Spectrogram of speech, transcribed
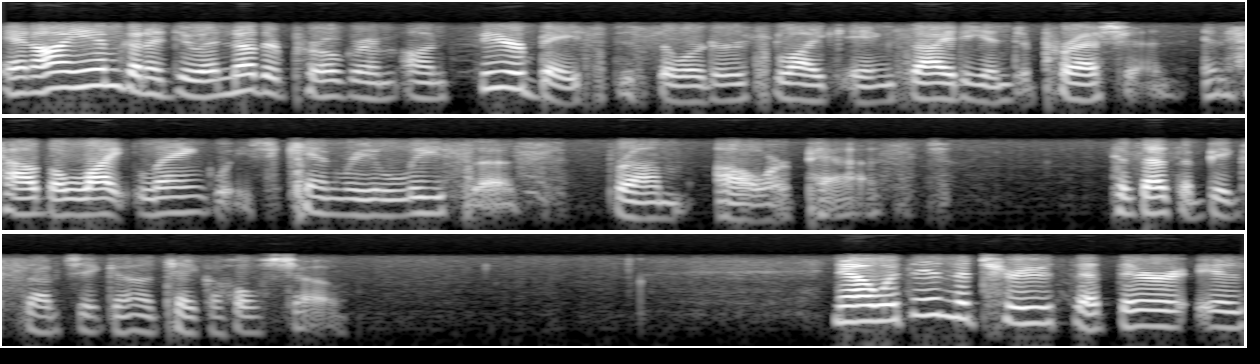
And I am going to do another program on fear based disorders like anxiety and depression and how the light language can release us from our past. Because that's a big subject and it'll take a whole show. Now, within the truth that there is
